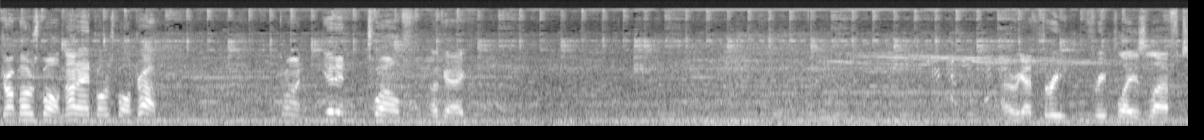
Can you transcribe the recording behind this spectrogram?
drop bonus ball, not add bonus ball, drop. Come on, get in, 12, okay. All right, we got three three plays left.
